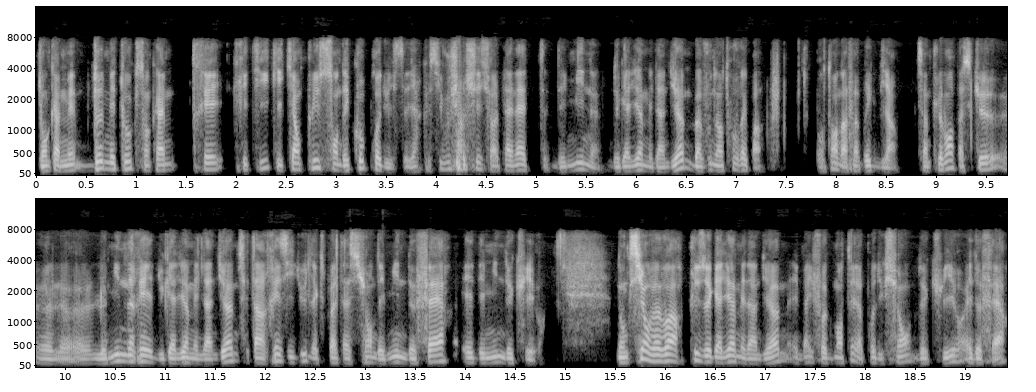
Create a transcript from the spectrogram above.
Donc deux métaux qui sont quand même très critiques et qui en plus sont des coproduits. C'est-à-dire que si vous cherchez sur la planète des mines de gallium et d'indium, bah, vous n'en trouverez pas. Pourtant, on en fabrique bien. Simplement parce que euh, le, minerai du gallium et de l'indium, c'est un résidu de l'exploitation des mines de fer et des mines de cuivre. Donc, si on veut avoir plus de gallium et d'indium, eh ben, il faut augmenter la production de cuivre et de fer.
